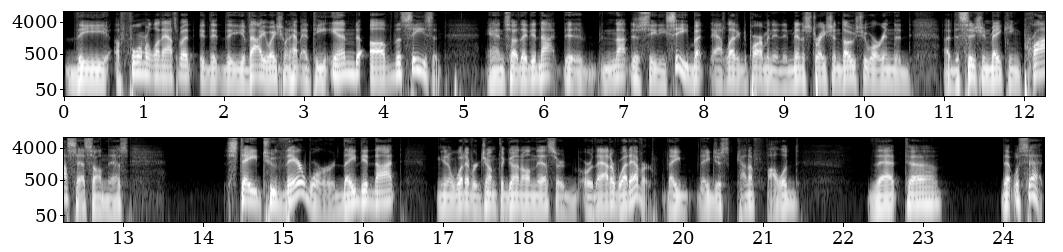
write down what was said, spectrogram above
the uh, formal announcement, the, the evaluation would happen at the end of the season. And so they did not, uh, not just CDC, but athletic department and administration, those who are in the uh, decision making process on this, stayed to their word. They did not, you know, whatever jump the gun on this or or that or whatever. They they just kind of followed that uh, that was set.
